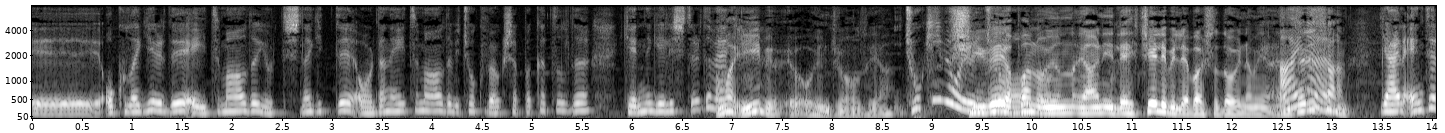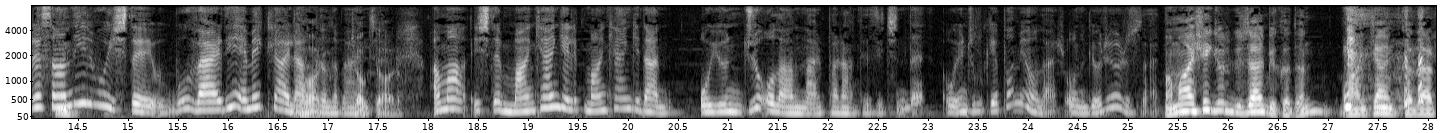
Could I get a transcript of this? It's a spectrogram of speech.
e, okula girdi, eğitim aldı, yurt dışına gitti, oradan eğitim aldı, birçok workshop'a katıldı, kendini geliştirdi ve ama iyi bir oyuncu oldu ya. Çok iyi bir oyuncu Şive yapan oldu. oyun yani lehçeyle bile başladı oynamaya. Enteresan. Aynen. Yani enteresan Hı. değil bu işte. Bu verdiği emekle alakalı doğru, bence. Çok doğru. Ama işte manken gelip manken giden oyuncu olanlar parantez içinde oyunculuk yapamıyorlar. Onu görüyoruz zaten. Ama Ayşegül güzel bir kadın. Manken kadar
